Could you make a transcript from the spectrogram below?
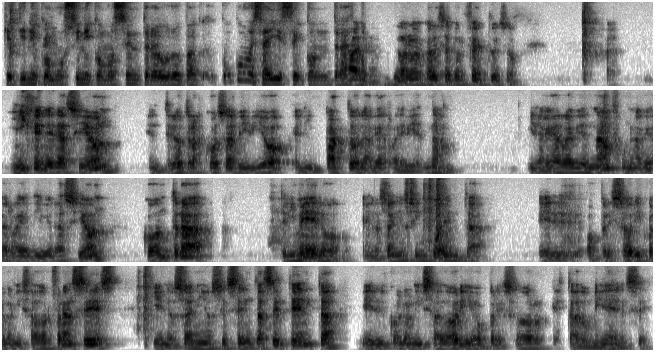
que tiene como usina y como centro de Europa. ¿Cómo, es ahí ese contraste? no, no, me parece perfecto eso. Mi generación, entre otras cosas, vivió el impacto de la guerra de Vietnam y la guerra de Vietnam fue una guerra de liberación contra, primero, en los años 50, el opresor y colonizador francés, y en los años 60-70, el colonizador y opresor estadounidense.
